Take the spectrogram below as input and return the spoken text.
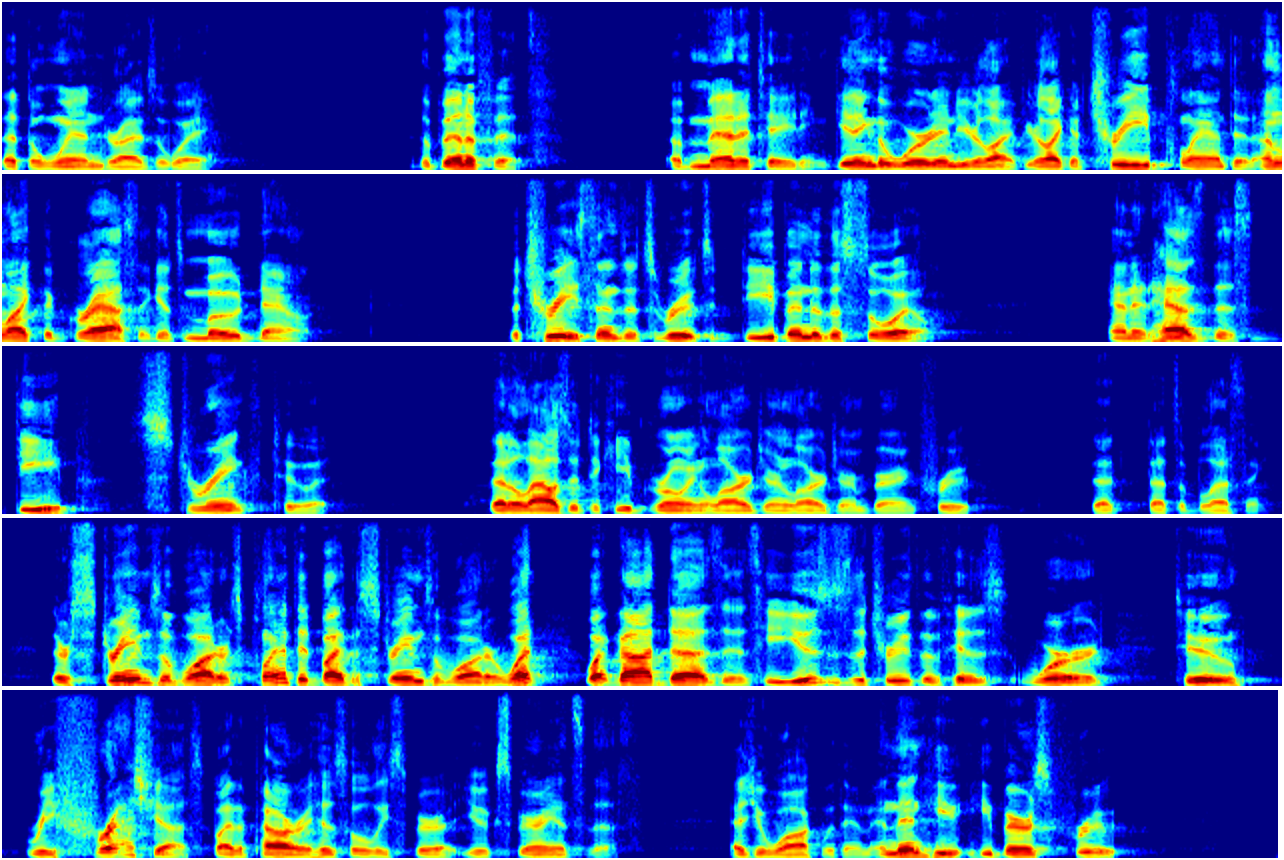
that the wind drives away. The benefits of meditating, getting the word into your life. You're like a tree planted, unlike the grass that gets mowed down. The tree sends its roots deep into the soil, and it has this deep strength to it that allows it to keep growing larger and larger and bearing fruit. That, that's a blessing. There's streams of water. It's planted by the streams of water. What, what God does is He uses the truth of His Word to refresh us by the power of His Holy Spirit. You experience this as you walk with Him. And then He, he bears fruit.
